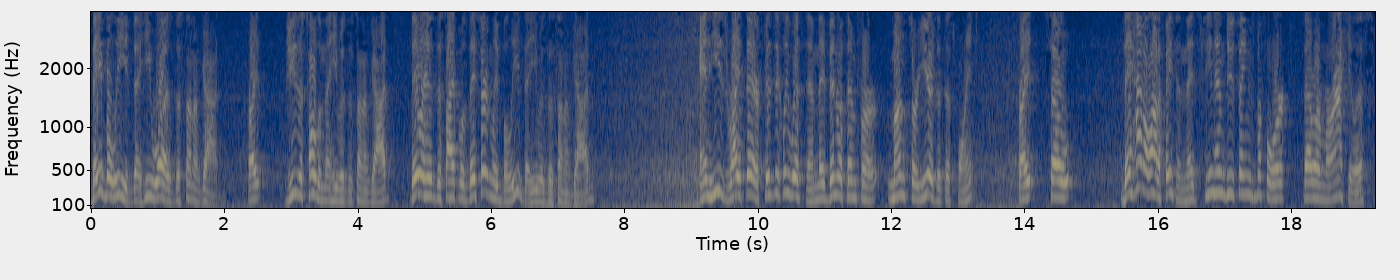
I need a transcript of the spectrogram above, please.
they believed that he was the Son of God, right? Jesus told them that he was the Son of God. They were his disciples. They certainly believed that he was the Son of God. And he's right there physically with them. They've been with him for months or years at this point, right? So they had a lot of faith in him. They'd seen him do things before that were miraculous.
